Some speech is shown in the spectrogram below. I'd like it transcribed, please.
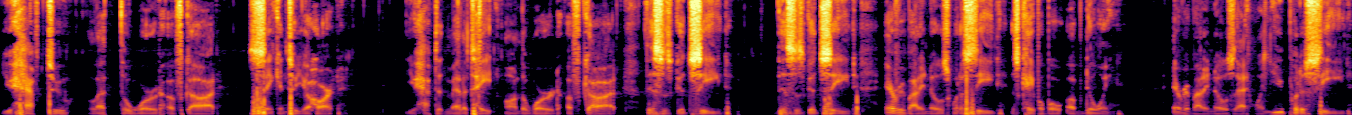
You have to let the Word of God sink into your heart. You have to meditate on the word of God. This is good seed. This is good seed. Everybody knows what a seed is capable of doing. Everybody knows that. When you put a seed,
